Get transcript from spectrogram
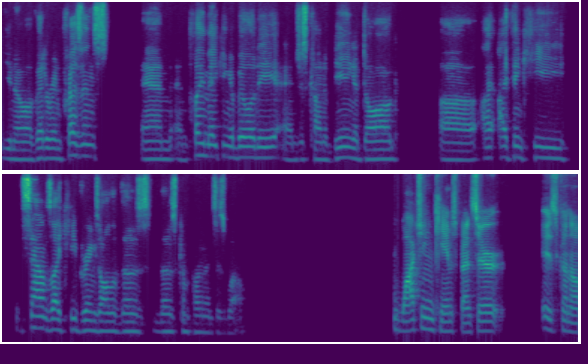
you know a veteran presence and and playmaking ability and just kind of being a dog. Uh, I, I think he it sounds like he brings all of those those components as well. Watching Cam Spencer is gonna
